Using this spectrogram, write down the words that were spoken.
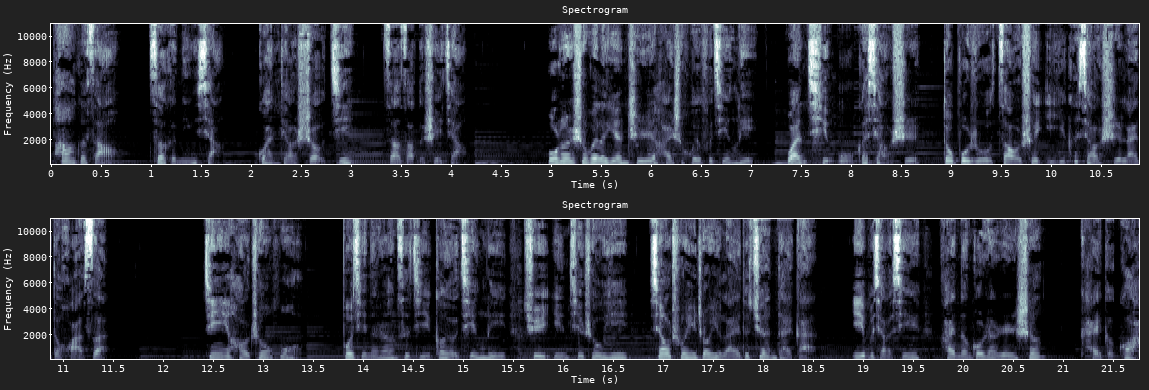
泡个澡，做个冥想，关掉手机，早早的睡觉。无论是为了颜值还是恢复精力，晚起五个小时都不如早睡一个小时来的划算。经营好周末，不仅能让自己更有精力去迎接周一，消除一周以来的倦怠感，一不小心还能够让人生开个挂。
